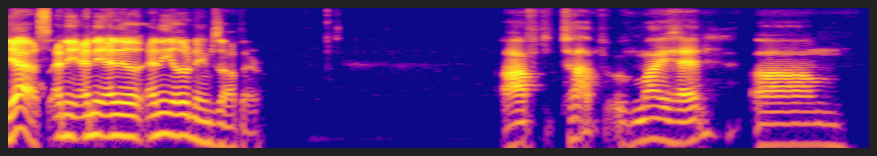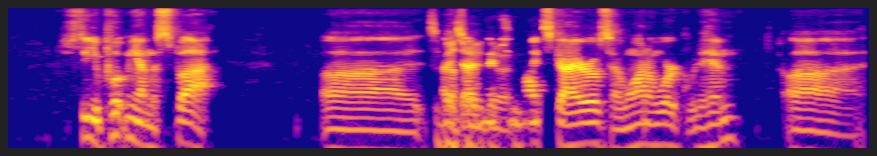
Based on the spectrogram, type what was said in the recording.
yes. Any any any any other names out there? Off the top of my head, um, so you put me on the spot. Uh, the I, I way to do mentioned Mike Skyros. I want to work with him. Uh,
